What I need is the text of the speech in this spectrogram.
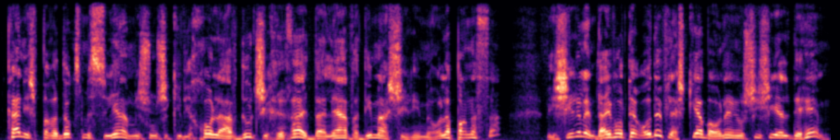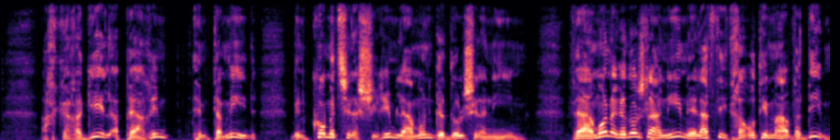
כאן יש פרדוקס מסוים, משום שכביכול העבדות שחררה את בעלי העבדים העשירים מעול הפרנסה, והשאירה להם די ויותר עודף להשקיע בהון האנושי של ילדיהם. אך כרגיל, הפערים הם תמיד בין קומץ של עשירים להמון גדול של עניים. וההמון הגדול של העניים נאלץ להתחרות עם העבדים.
